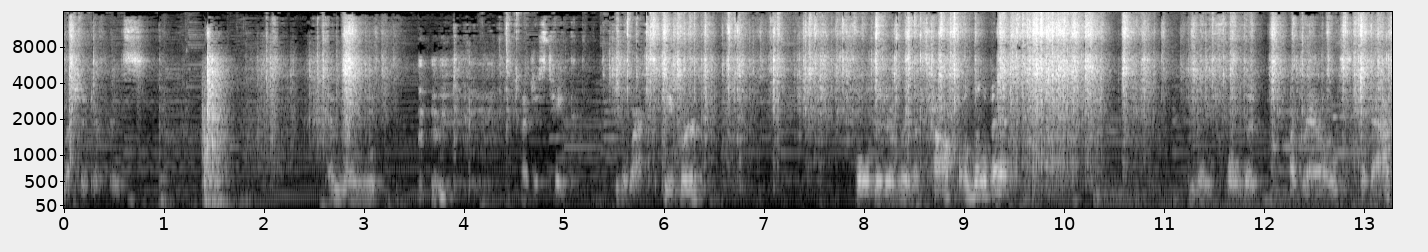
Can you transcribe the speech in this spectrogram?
much of a difference. And then I just take the wax paper, fold it over the top a little bit, and then fold it around the back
